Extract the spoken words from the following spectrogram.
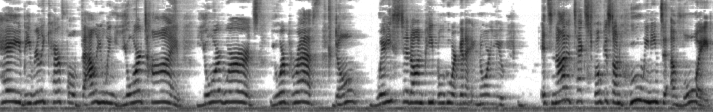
hey, be really careful valuing your time, your words, your breath. Don't waste it on people who are going to ignore you. It's not a text focused on who we need to avoid,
